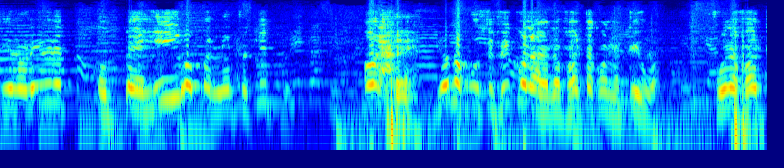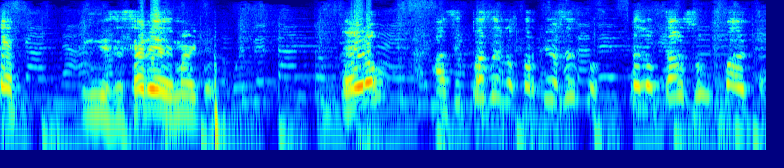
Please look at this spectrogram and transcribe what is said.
Tiro libre con peligro para el otro equipo. Ahora, yo no justifico la, la falta con la antigua. Fue una falta innecesaria de Michael. Pero así pasan los partidos estos. Pelotazo, falta.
